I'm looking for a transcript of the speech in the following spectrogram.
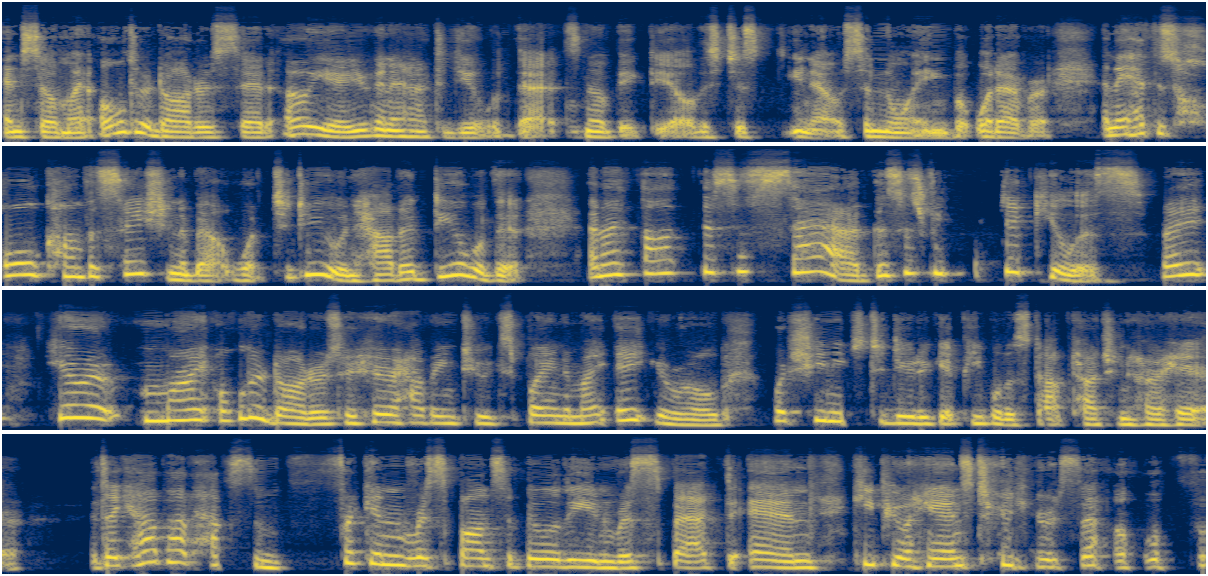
And so my older daughter said, Oh, yeah, you're going to have to deal with that. It's no big deal. It's just, you know, it's annoying, but whatever. And they had this whole conversation about what to do and how to deal with it. And I thought, This is sad. This is ridiculous, right? Here are my older daughters are here having to explain to my eight year old what she needs to do to get people to stop touching her hair. It's like, how about have some freaking responsibility and respect and keep your hands to yourself?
